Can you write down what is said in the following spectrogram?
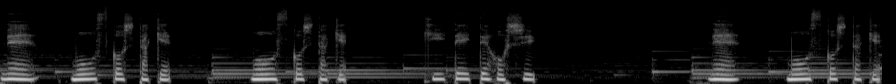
ねえ、もう少しだけ、もう少しだけ、聞いていてほしい。ねえ、もう少しだけ、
